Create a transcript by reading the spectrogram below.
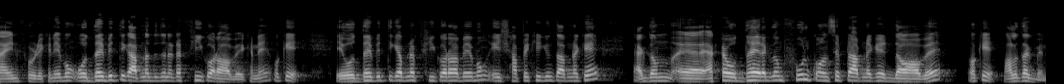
nine four এখানে এবং অধ্যায় ভিত্তিক আপনাদের জন্য একটা ফি করা হবে এখানে ওকে এই অধ্যায় ভিত্তিক আপনার ফি করা হবে এবং এই সাপেক্ষে কিন্তু আপনাকে একদম একটা অধ্যায়ের একদম ফুল কনসেপ্টটা আপনাকে দেওয়া হবে ওকে ভালো থাকবেন।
